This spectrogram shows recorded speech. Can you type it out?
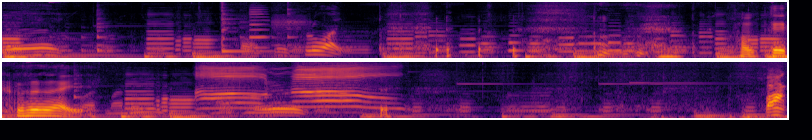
เลยของกล้วยของเกลื่อยๆวัดมานี่เลยปัง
